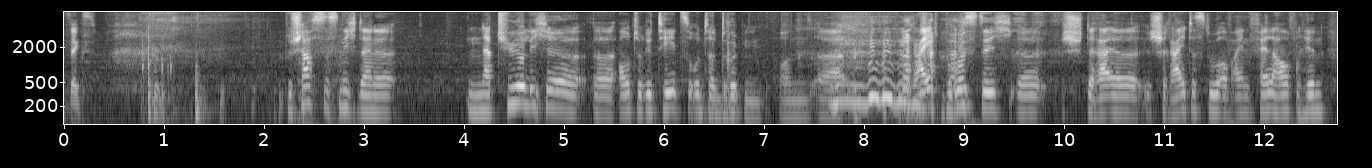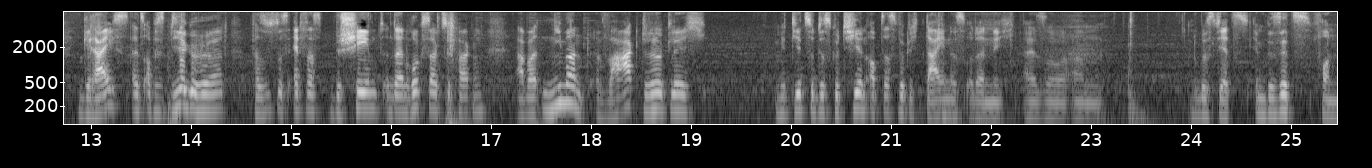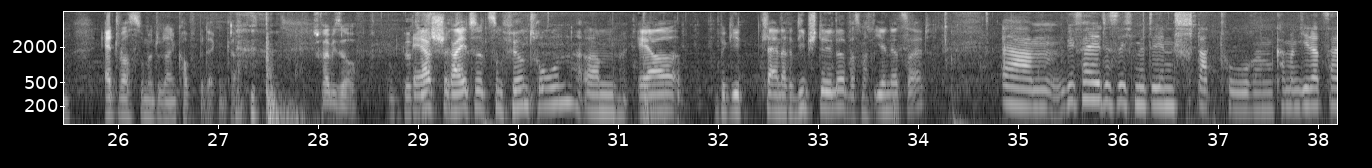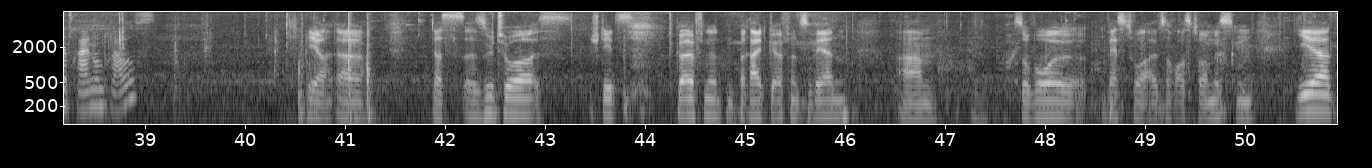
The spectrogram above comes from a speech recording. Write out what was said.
Sechs. Du schaffst es nicht, deine natürliche äh, Autorität zu unterdrücken. Und äh, breitbrüstig äh, äh, schreitest du auf einen Fellhaufen hin, greifst, als ob es dir gehört, versuchst es etwas beschämt in deinen Rucksack zu packen, aber niemand wagt wirklich mit dir zu diskutieren, ob das wirklich dein ist oder nicht. Also ähm, du bist jetzt im Besitz von etwas, womit du deinen Kopf bedecken kannst. Schreibe ich so auf. Er schreitet zum Firnthron. Ähm, er begeht kleinere Diebstähle. Was macht ihr in der Zeit? Ähm, wie verhält es sich mit den Stadttoren? Kann man jederzeit rein und raus? Ja, äh, das äh, Südtor ist stets geöffnet und bereit geöffnet zu werden. Ähm, sowohl Westtor als auch Osttor müssten okay. jeder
